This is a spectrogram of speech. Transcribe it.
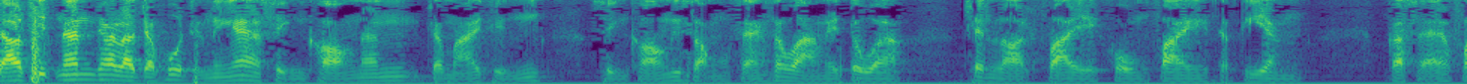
ดาวทิตย์นั้นถ้าเราจะพูดถึงในแง่สิ่งของนั้นจะหมายถึงสิ่งของที่ส่องแสงสว่างในตัว เช่นหลอดไฟ โคมไฟ ตะเกียง กระแสไฟ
